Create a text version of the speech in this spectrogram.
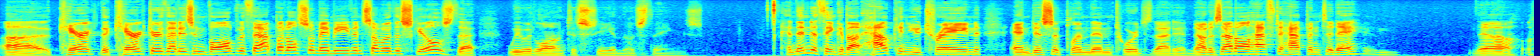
uh, char- the character that is involved with that, but also maybe even some of the skills that we would long to see in those things. And then to think about how can you train and discipline them towards that end. Now, does that all have to happen today? No.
